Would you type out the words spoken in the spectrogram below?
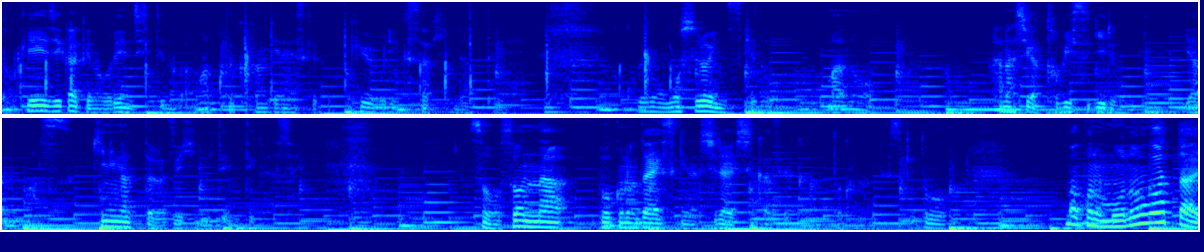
時計仕掛けのオレンジっていうのが全く関係ないですけどキューブリック作品だってねこれも面白いんですけど、まあ、あの話が飛びすぎるんでやめます。気になったら是非見てみてください。そうそんな僕の大好きな白石和也監督なんですけど、まあ、この物語とかに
